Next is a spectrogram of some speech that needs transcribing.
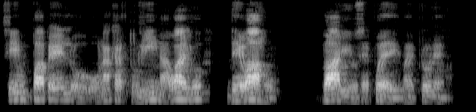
¿Sí? Un papel o una cartulina o algo debajo, válido, se puede, no hay problema.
